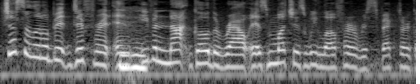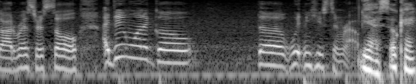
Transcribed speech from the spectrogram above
just a little bit different and Mm-hmm. even not go the route as much as we love her, respect her, God rest her soul. I didn't want to go the Whitney Houston route. Yes. Okay.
